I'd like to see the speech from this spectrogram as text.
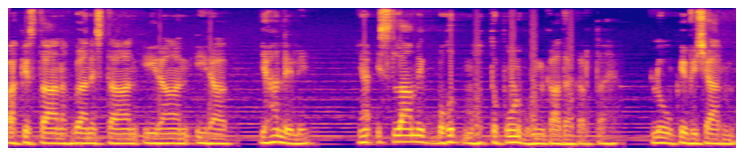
Pakistan, Afghanistan, Iran, Iraq, यहाँ ले लें, यहाँ इस्लाम एक बहुत महत्वपूर्ण भूमिका अदा करता है लोगों के विचार में।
